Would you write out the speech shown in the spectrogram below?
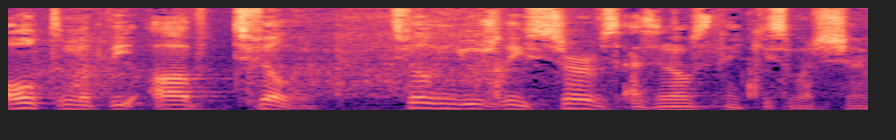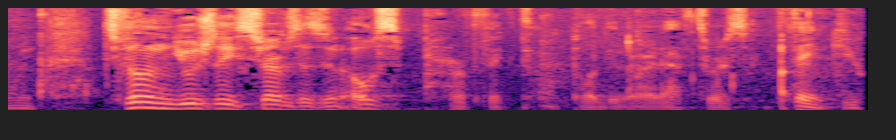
ultimately of tefillin. Tefillin usually serves as an os. Thank you so much, Sherry. Tefillin usually serves as an os. Perfect. I'll plug it right afterwards. Thank you.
